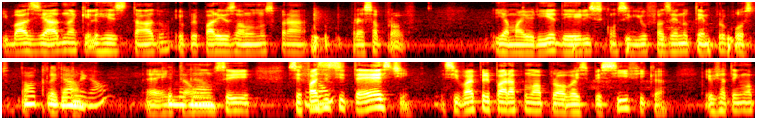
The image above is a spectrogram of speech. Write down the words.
e, baseado naquele resultado, eu preparei os alunos para essa prova. E a maioria deles conseguiu fazer no tempo proposto. Ó, que legal. Legal. É, Que então, legal. você, é faz bom. esse teste e se vai preparar para uma prova específica, eu já tenho uma,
